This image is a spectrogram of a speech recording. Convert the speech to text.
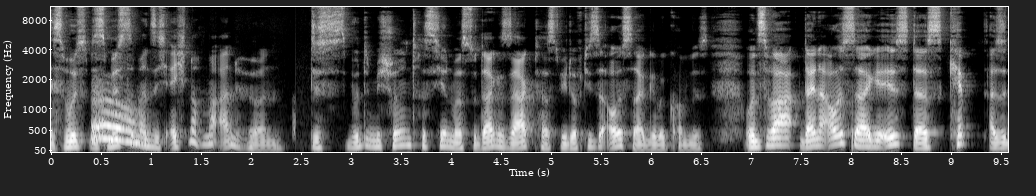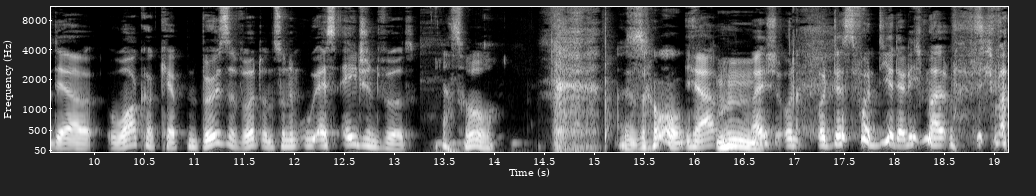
Es muss, das müsste man sich echt noch mal anhören. das würde mich schon interessieren, was du da gesagt hast, wie du auf diese Aussage gekommen bist. Und zwar, deine Aussage ist, dass Cap, also der Walker-Captain böse wird und zu einem US-Agent wird. Ach so. So. Ja, Hm. weißt du, und, und das von dir, der nicht mal, nicht mal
